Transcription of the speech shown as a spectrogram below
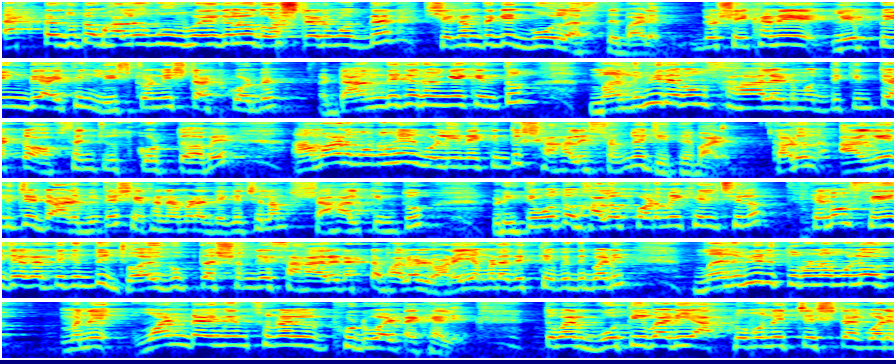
একটা দুটো ভালো মুভ হয়ে গেলেও দশটার মধ্যে সেখান থেকে গোল আসতে পারে। তো সেখানে লেফট উইং দিয়ে আই থিঙ্ক লিস্টনই স্টার্ট করবে। ডান দিকের উইংয়ে কিন্তু মানভীর এবং সাহালের মধ্যে কিন্তু একটা অপশান চুজ করতে হবে। আমার মনে হয় মলিনা কিন্তু সাহালের সঙ্গে যেতে পারে। কারণ আগের যে ডার্বিতে সেখানে আমরা দেখেছিলাম সাহাল কিন্তু রীতিমতো ভালো ফর্মে খেলছিল এবং সেই জায়গাতে কিন্তু জয় গুপ্তার সঙ্গে সাহালের একটা ভালো লড়াই আমরা দেখতে পেতে পারি। মানভীর তুলনামূলক মানে ওয়ান ডাইমেনশনাল ফুটবলটা খেলে। তোমার গতি বাড়িয়ে আক্রমণের চেষ্টা করে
